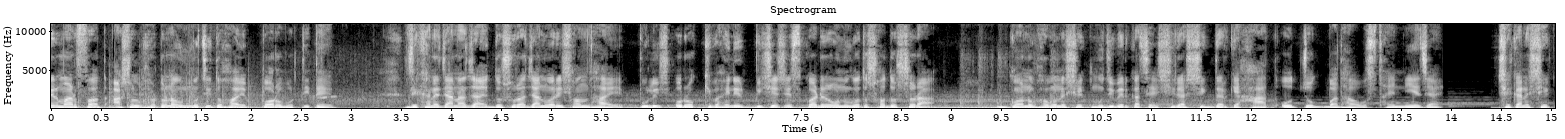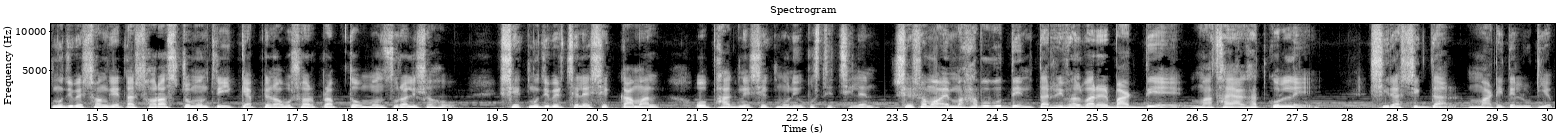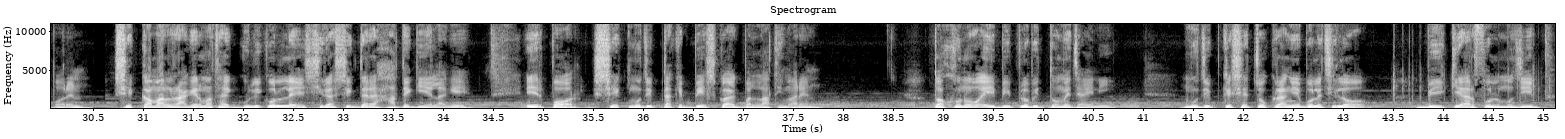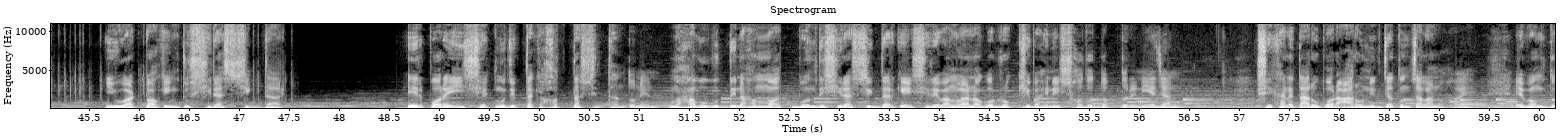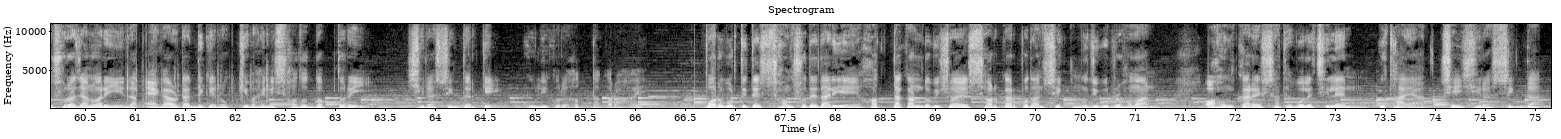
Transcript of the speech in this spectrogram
রিপোর্টের মারফত আসল ঘটনা উন্মোচিত হয় পরবর্তীতে। যেখানে জানা যায়, দোসরা জানুয়ারি সন্ধ্যায় পুলিশ ও রক্ষী বাহিনীর বিশেষ স্কোয়াডের অনুগত সদস্যরা গণভবনে শেখ মুজিবের কাছে সিরাজ শিকদারকে হাত ও চোখ বাঁধা অবস্থায় নিয়ে যায়। সেখানে শেখ মুজিবের সঙ্গে তার স্বরাষ্ট্রমন্ত্রী, ক্যাপ্টেন অবসরপ্রাপ্ত মনসুর আলী সহ শেখ মুজিবের ছেলে শেখ কামাল ও ভাগ্নে শেখ মনি উপস্থিত ছিলেন। সে সময় মাহবুবউদ্দিন তার রিভলভারের বাট দিয়ে মাথায় আঘাত করলে সিরাজ শিকদার মাটিতে লুটিয়ে পড়েন। শেখ কামাল রাগের মাথায় গুলি করলে সিরাজ শিকদারের হাতে গিয়ে লাগে। এরপর শেখ মুজিব তাকে বেশ কয়েকবার লাথি মারেন। তখনও এই বিপ্লবী দমে যায়নি। মুজিবকে সে চোখ রাঙিয়ে বলেছিল be careful Mujib. You are talking to Siraj Sikdar. এরপরেই শেখ মুজিব তাকে হত্যার সিদ্ধান্ত নেন। মাহবুবউদ্দিন আহম্মদ বন্দি সিরাজ শিকদারকে শেরেবাংলা নগর রক্ষী বাহিনীর সদর দপ্তরে নিয়ে যান। সেখানে তার উপর আরও নির্যাতন চালানো হয় এবং দোসরা জানুয়ারি রাত এগারোটার দিকে রক্ষী বাহিনীর সদর দপ্তরেই সিরাজ সিকদারকে গুলি করে হত্যা করা হয়। পরবর্তীতে সংসদে দাঁড়িয়ে হত্যাকাণ্ড বিষয়ে সরকার প্রধান শেখ মুজিবুর রহমান অহংকারের সাথে বলেছিলেন, কোথায় আজ সেই সিরাজ শিকদার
